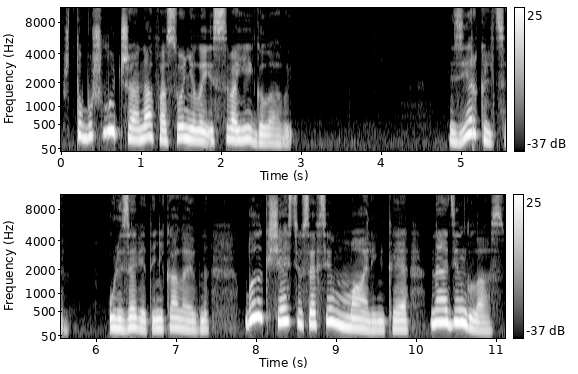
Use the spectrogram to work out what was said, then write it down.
чтобы уж лучше она фасонила из своей головы. Зеркальце у Лизаветы Николаевны было, к счастью, совсем маленькое, на один глаз.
